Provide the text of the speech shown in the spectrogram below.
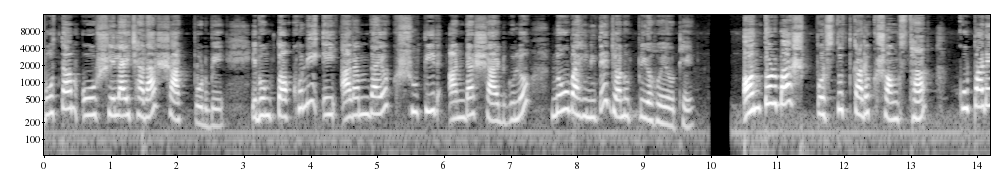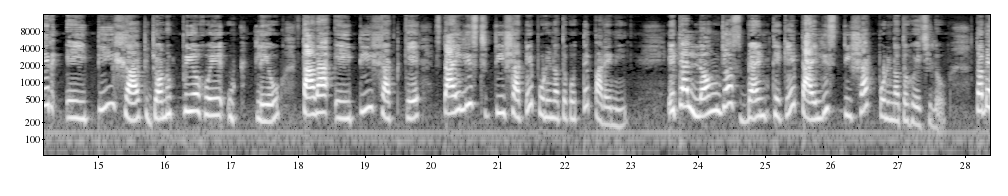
বোতাম ও সেলাই ছাড়া শার্ট পরবে এবং তখনই এই আরামদায়ক সুতির আন্ডার শার্টগুলো নৌবাহিনীতে জনপ্রিয় হয়ে ওঠে। অন্তর্বাস প্রস্তুতকারক সংস্থা কুপারের এই টি শার্ট জনপ্রিয় হয়ে উঠলেও তারা এই টি শার্টকে স্টাইলিস্ট টি শার্টে পরিণত করতে পারেনি। এটা লং জস ব্র্যান্ড থেকে টাইলিশ টি শার্ট পরিণত হয়েছিল। তবে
